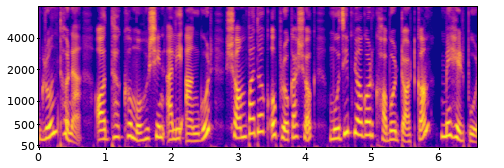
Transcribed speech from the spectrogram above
গ্রন্থনা, অধ্যক্ষ মহসিন আলী আঙ্গুর, সম্পাদক ও প্রকাশক মুজিবনগর খবর ডট কম, মেহেরপুর।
